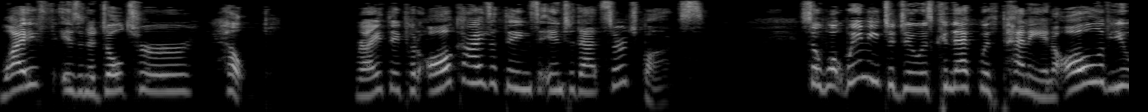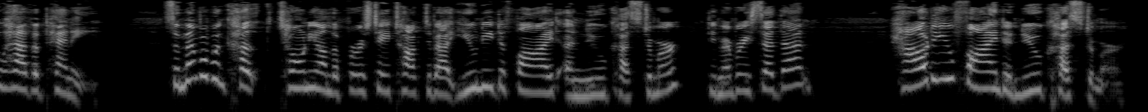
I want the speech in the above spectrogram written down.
Wife is an adulterer, help, right? They put all kinds of things into that search box. So what we need to do is connect with Penny, and all of you have a Penny. So remember when Tony on the first day talked about you need to find a new customer? Do you remember he said that? How do you find a new customer?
